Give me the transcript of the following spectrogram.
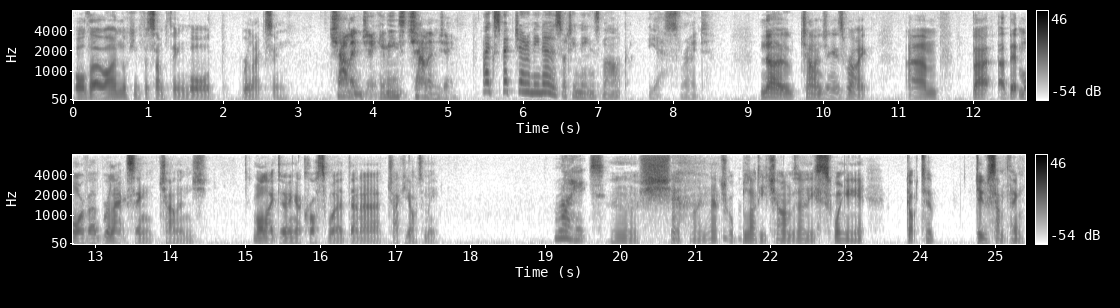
Although I'm looking for something more relaxing. Challenging. He means challenging. I expect Jeremy knows what he means, Mark. Yes, right. No, challenging is right. Um, but a bit more of a relaxing challenge. More like doing a crossword than a tracheotomy. Right. Oh, shit. My natural bloody charm's only swinging it. Got to do something.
